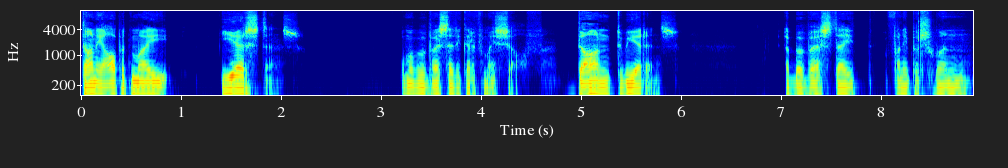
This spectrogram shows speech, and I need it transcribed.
Dan help dit my eerstens om 'n bewustheid te kry vir myself dan tweedens 'n bewustheid van die persoon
